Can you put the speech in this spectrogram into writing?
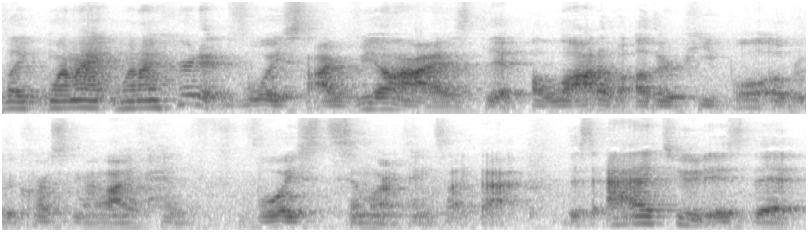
like, when I, when I heard it voiced, I realized that a lot of other people over the course of my life had voiced similar things like that. This attitude is that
